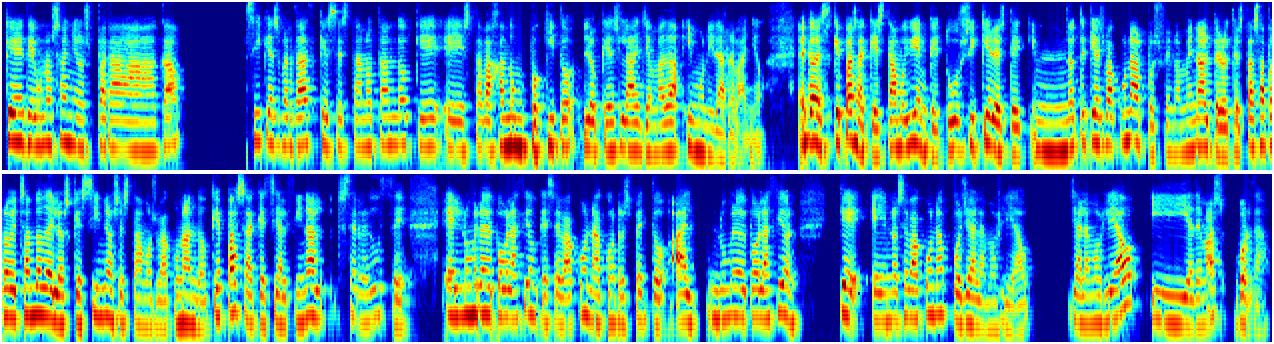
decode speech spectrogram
que de unos años para acá sí que es verdad que se está notando que eh, está bajando un poquito lo que es la llamada inmunidad rebaño. Entonces, ¿qué pasa? Que está muy bien que tú si quieres, no te quieres vacunar, pues fenomenal, pero te estás aprovechando de los que sí nos estamos vacunando. ¿Qué pasa? Que si al final se reduce el número de población que se vacuna con respecto al número de población que eh, no se vacuna, pues ya la hemos liado. Ya la hemos liado y además gorda.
